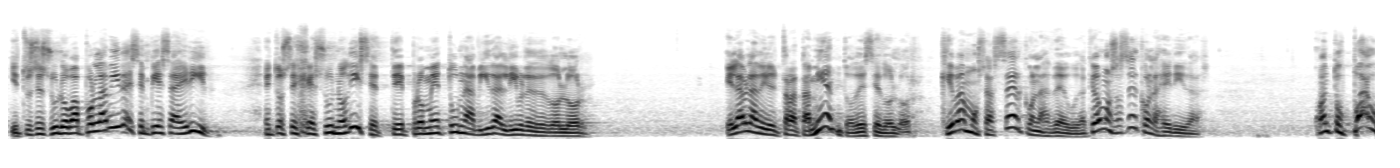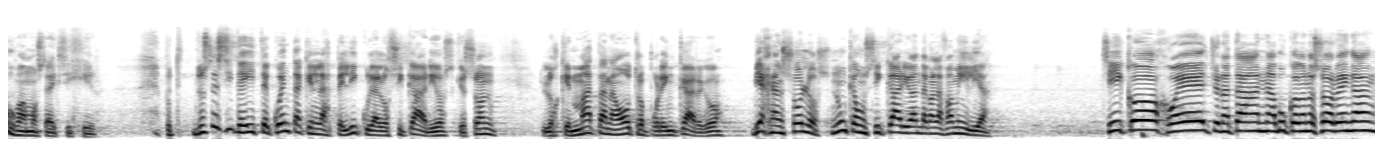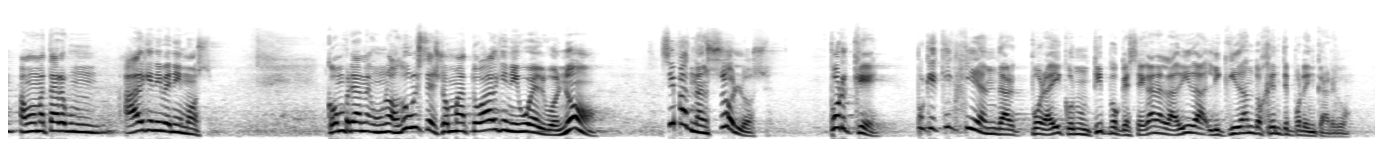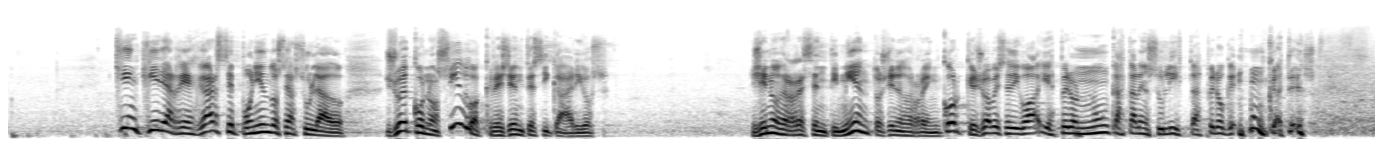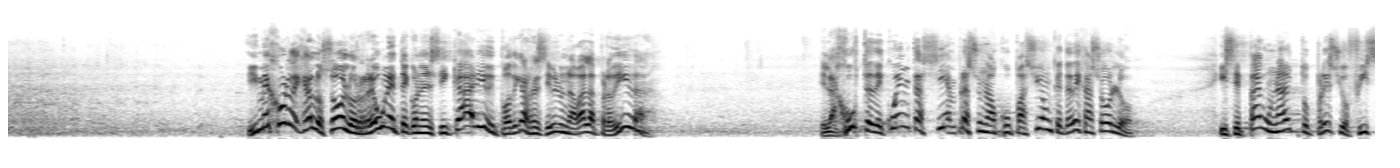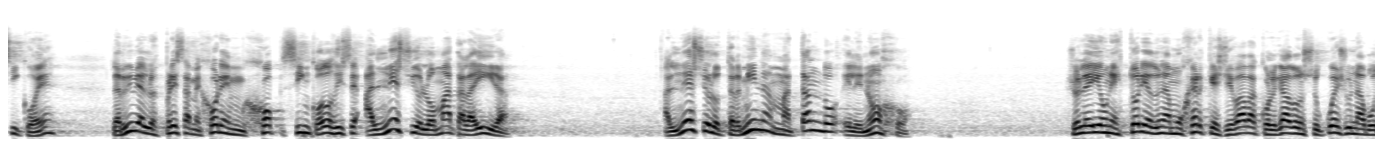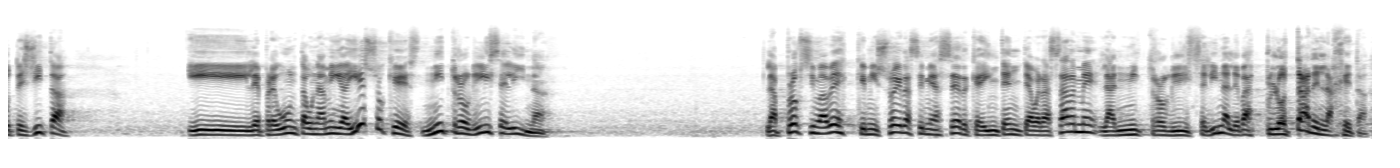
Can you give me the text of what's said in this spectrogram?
Y entonces uno va por la vida y se empieza a herir. Entonces Jesús no dice, te prometo una vida libre de dolor. Él habla del tratamiento de ese dolor. ¿Qué vamos a hacer con las deudas? ¿Qué vamos a hacer con las heridas? ¿Cuántos pagos vamos a exigir? Pues, no sé si te diste cuenta que en las películas los sicarios, que son los que matan a otro por encargo, viajan solos. Nunca un sicario anda con la familia. Chicos, Joel, Jonathan, Nabucodonosor, vengan, vamos a matar a, alguien y venimos. Compran unos dulces, yo mato a alguien y vuelvo. No, siempre andan solos. ¿Por qué? Porque ¿quién quiere andar por ahí con un tipo que se gana la vida liquidando gente por encargo? ¿Quién quiere arriesgarse poniéndose a su lado? Yo he conocido a creyentes sicarios, llenos de resentimiento, llenos de rencor, que yo a veces digo, ay, espero nunca estar en su lista, espero que nunca esté. Y mejor dejarlo solo, reúnete con el sicario y podrías recibir una bala perdida. El ajuste de cuentas siempre es una ocupación que te deja solo. Y se paga un alto precio físico, ¿eh? La Biblia lo expresa mejor en Job 5.2, dice, al necio lo mata la ira. Al necio lo termina matando el enojo. Yo leía una historia de una mujer que llevaba colgado en su cuello una botellita y le pregunta a una amiga, ¿y eso qué es? Nitroglicelina. La próxima vez que mi suegra se me acerque e intente abrazarme, la nitroglicelina le va a explotar en la jeta.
